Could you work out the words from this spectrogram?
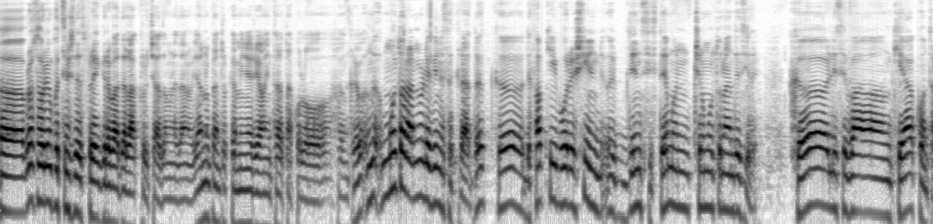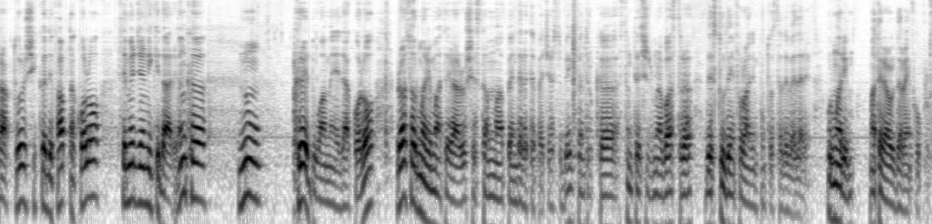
Uh, vreau să vorbim puțin și despre greva de la Crucea, domnule Danuvianu, pentru că minerii au intrat acolo în grevă. Multora nu le vine să creadă că, de fapt, ei vor ieși în, din sistem în cel mult un an de zile. Că li se va încheia contractul și că, de fapt, acolo se merge în lichidare. Încă nu cred oamenii de acolo. Vreau să urmărim materialul și stăm penderete pe acest subiect pentru că sunteți și dumneavoastră destul de informat din punctul ăsta de vedere. Urmărim materialul de la InfoPlus.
